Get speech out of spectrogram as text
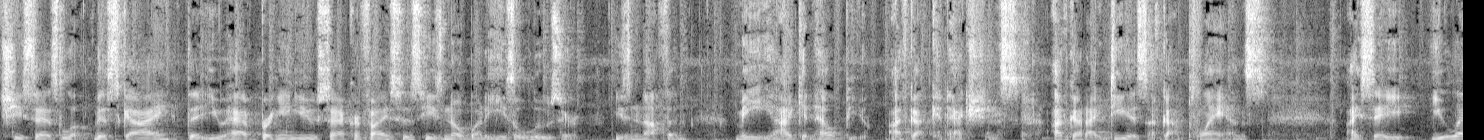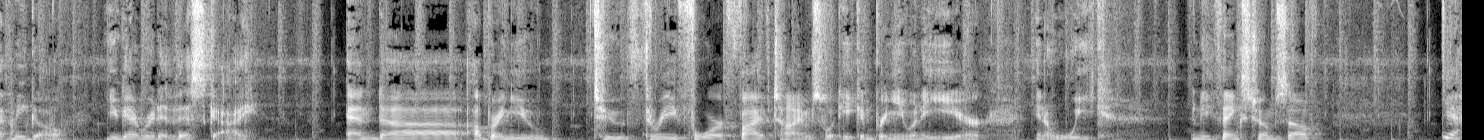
She says, Look, this guy that you have bringing you sacrifices, he's nobody. He's a loser. He's nothing. Me, I can help you. I've got connections. I've got ideas. I've got plans. I say, You let me go. You get rid of this guy, and uh, I'll bring you two, three, four, five times what he can bring you in a year in a week. And he thinks to himself, yeah,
